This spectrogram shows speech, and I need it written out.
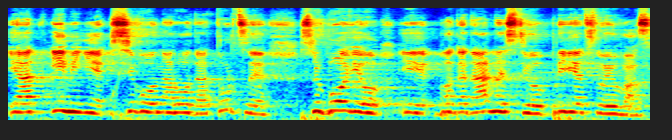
и от имени всего народа Турции с любовью и благодарностью приветствую вас.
